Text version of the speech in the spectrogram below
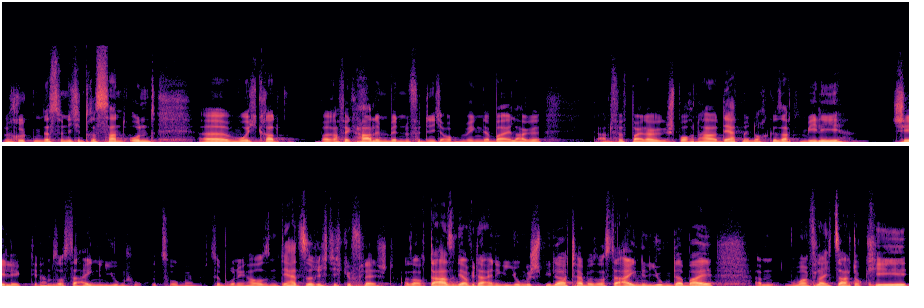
rücken. Das finde ich interessant. Und äh, wo ich gerade bei Rafik Halim bin, für den ich auch wegen der Beilage, der Anpfiff-Beilage gesprochen habe, der hat mir noch gesagt, Meli, Celik, den haben sie aus der eigenen Jugend hochgezogen beim FC Brünninghausen. Der hat sie richtig geflasht. Also auch da sind ja auch wieder einige junge Spieler, teilweise aus der eigenen Jugend dabei, ähm, wo man vielleicht sagt, okay,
